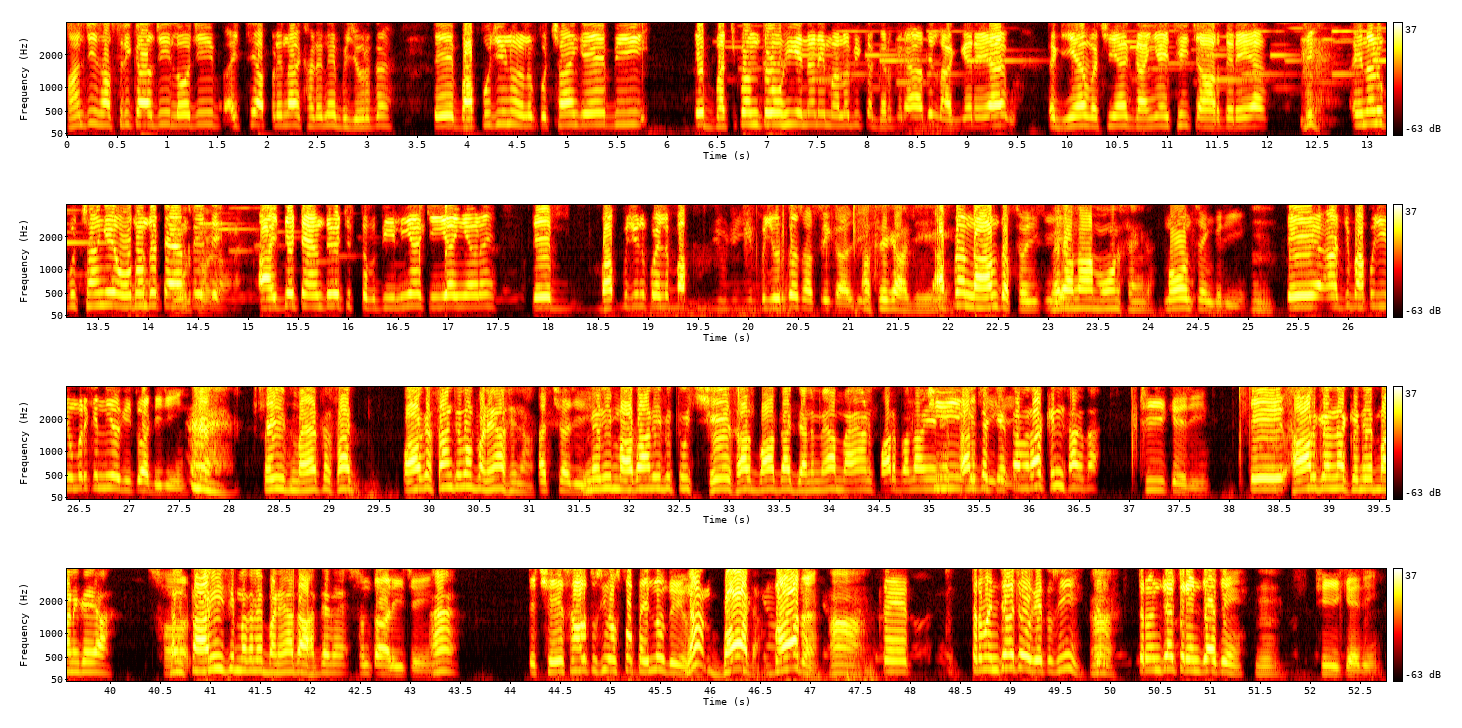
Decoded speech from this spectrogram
ਹਾਂਜੀ ਸਤਿ ਸ੍ਰੀ ਅਕਾਲ ਜੀ। ਲੋ ਜੀ ਇੱਥੇ ਆਪਣੇ ਨਾਲ ਖੜੇ ਨੇ ਬਜ਼ੁਰਗ ਤੇ ਬਾਪੂ ਜੀ ਨੂੰ ਉਹਨਾਂ ਨੂੰ ਪੁੱਛਾਂਗੇ ਵੀ ਇਹ ਬਚਪਨ ਤੋਂ ਹੀ ਇਹਨਾਂ ਨੇ ਮੰਨ ਲਓ ਵੀ ਘੱਗਰ ਦਰਿਆ ਦੇ ਲਾਗੇ ਰਹੇ ਆ ਢੱਗੀਆਂ ਵੱਛੀਆਂ ਗਾਈਆਂ ਇੱਥੇ ਹੀ ਚਾਰਦੇ ਰਹੇ ਆ। ਇਹਨਾਂ ਨੂੰ ਪੁੱਛਾਂਗੇ ਉਦੋਂ ਦੇ ਟਾਈਮ ਤੇ ਤੇ ਅੱਜ ਦੇ ਟਾਈਮ ਦੇ ਵਿੱਚ ਤਬਦੀਲੀਆਂ ਕੀ ਆਈਆਂ ਨੇ? ਤੇ ਬਾਪੂ ਜੀ ਨੂੰ ਪਹਿਲੇ ਬਾਪੂ ਜੀ ਬਜ਼ੁਰਗੋ ਸਤਿ ਸ੍ਰੀ ਅਕਾਲ ਜੀ। ਸਤਿ ਸ੍ਰੀ ਅਕਾਲ ਜੀ। ਆਪਣਾ ਨਾਮ ਦੱਸੋ ਜੀ ਕੀ ਮੇਰਾ ਨਾਮ ਮੋਹਨ ਸਿੰਘ। ਮੋਹਨ ਸਿੰਘ ਜੀ। ਤੇ ਅੱਜ ਬਾਪੂ ਜੀ ਉਮਰ ਕਿੰਨੀ ਹੋ ਗਈ ਤੁਹਾਡੀ ਜੀ? ਭਈ ਮੈਂ ਤਾਂ ਸਾ ਪਾਕਿਸਤਾਨ ਜਦੋਂ ਬਣਿਆ ਸੀ ਨਾ ਅੱਛਾ ਜੀ। ਮੇਰੀ ਮਾਤਾ ਦੀ ਵੀ ਤੂੰ 6 ਸਾਲ ਬਾਅਦ ਦਾ ਜਨਮ ਆ ਮੈਂ ਅਨਪੜ੍ਹ ਬੰਦਾ ਇਹਨੇ ਸਾਲ ਤੇ ਚੇਤਾ ਮੈਂ ਰੱਖ ਨਹੀਂ ਸਕਦਾ। ਠੀਕ ਹੈ ਜੀ। ਤੇ ਸਾਲ ਗਿਣਨਾ ਕਿੰਨੇ ਬਣ ਗਏ ਆ ਸਾਲ 47 ਚ ਮਤਲਬ ਬਣਿਆ ਦੱਸਦੇ ਨੇ। 47 ਚ। ਹੀ। ਤੇ 6 ਸਾਲ ਤੁਸੀਂ ਉਸ ਤੋਂ ਪਹਿਲਾਂ ਦੇ ਹੋ? ਨਾ ਬਾਅਦ। ਬਾਅਦ? ਹਾਂ। ਤੇ 53 ਚ ਹੋ ਗਏ ਤੁਸੀਂ? ਹਾਂ। 53 54 ਚ? ਹੂੰ। ਠੀਕ ਹੈ ਜੀ।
